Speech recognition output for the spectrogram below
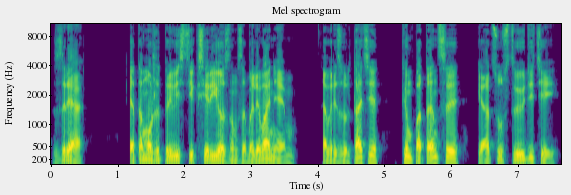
Зря. Это может привести к серьезным заболеваниям, а в результате – к импотенции и отсутствию детей.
